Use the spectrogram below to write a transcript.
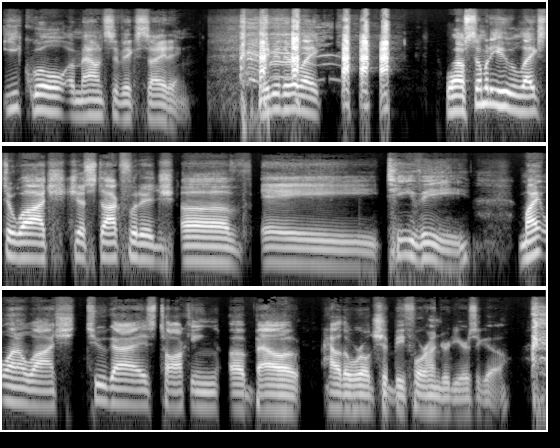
equal amounts of exciting. Maybe they're like, well, somebody who likes to watch just stock footage of a TV might want to watch two guys talking about how the world should be 400 years ago.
